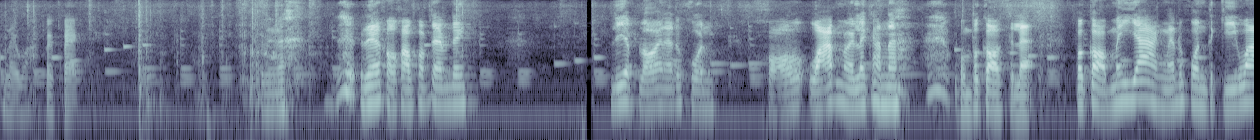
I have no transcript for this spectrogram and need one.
อะไรวะ แปลกๆเดี๋ยวนะเรื่องขอความเข้าใจแป๊บนึง เรียบร้อยนะทุกคนขอวาร์ปหน่อยแล้วกันนะ ผมประกอบเสร็จแล้ว ประกอบไม่ยากนะทุกคนตะกี้ว่า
